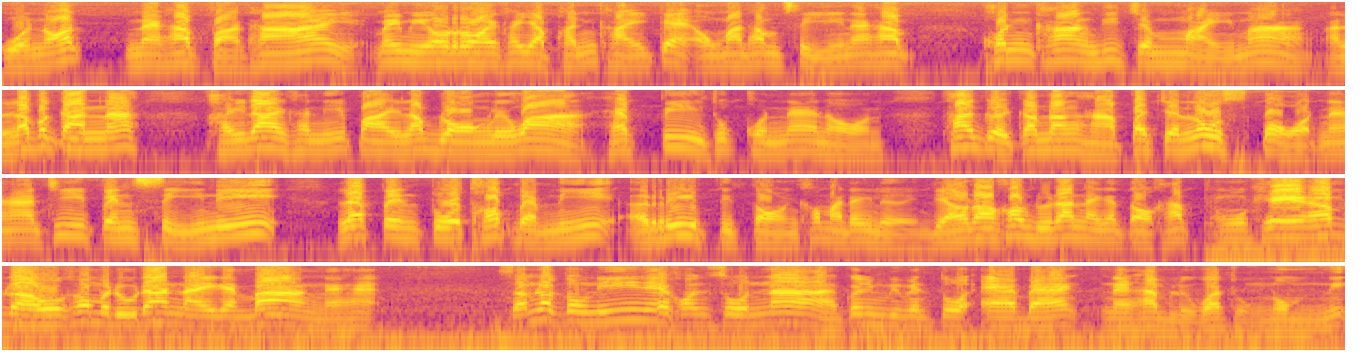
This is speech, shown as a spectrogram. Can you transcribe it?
หัวน็อตนะครับ ฝาท้ายไม่มีรอยขยับขันไขแกะออกมาทำสีนะครับ ค่อนข้างที่จะใหม่มาก อันรับประกันนะใครได้คันนี้ไปรับรองเลยว่าแฮปปี้ทุกคนแน่นอน ถ้าเกิดกำลังหาป a เจโ o สปอร์ตนะฮะที่เป็นสีนี้และเป็นตัวท็อปแบบนี้รีบติดต่อเข้ามาได้เลย เดี๋ยวเราเข้ามาดูด้านในกันต่อครับ โอเคครับเราเข้ามาดูด้านในกันบ้างนะฮะ สำหรับตรงนี้เนี่ยคอนโซลหน้าก็จะมีเป็นตัว Airbag นะครับหรือว่าถุงนมนิ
